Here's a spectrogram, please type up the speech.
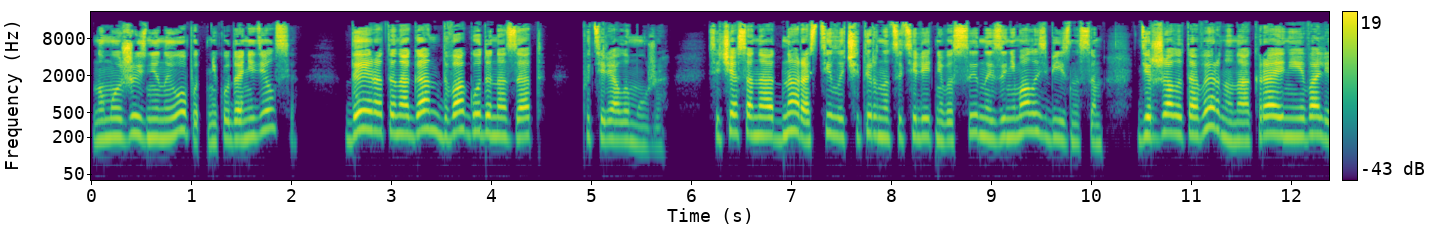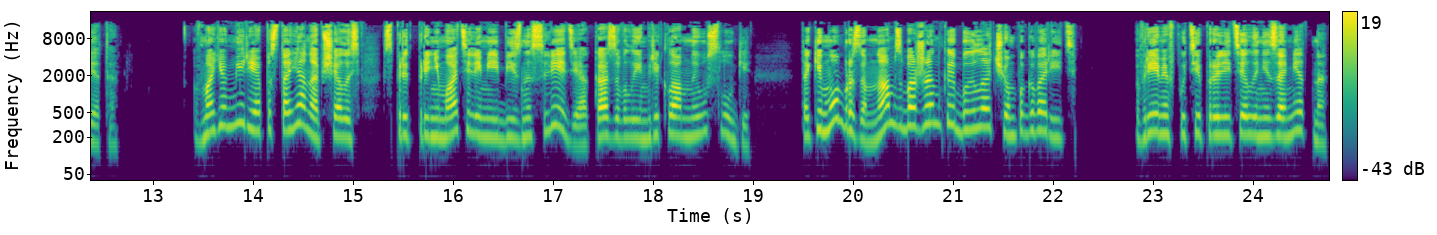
но мой жизненный опыт никуда не делся. Дейра Танаган два года назад потеряла мужа. Сейчас она одна растила 14-летнего сына и занималась бизнесом, держала таверну на окраине Ивалета. В моем мире я постоянно общалась с предпринимателями и бизнес-леди, оказывала им рекламные услуги. Таким образом, нам с Боженкой было о чем поговорить. Время в пути пролетело незаметно,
